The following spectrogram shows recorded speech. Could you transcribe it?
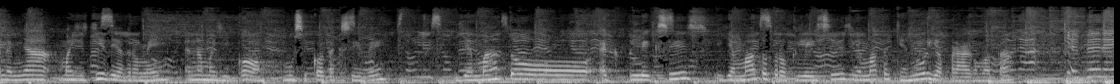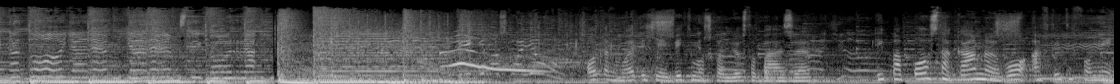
Ήταν μια μαγική διαδρομή, ένα μαγικό μουσικό ταξίδι γεμάτο εκπλήξεις, γεμάτο προκλήσεις, γεμάτο καινούργια πράγματα. Όταν μου έτυχε η Βίκη Μοσχολιού στο μπάζερ, είπα πώς θα κάνω εγώ αυτή τη φωνή;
